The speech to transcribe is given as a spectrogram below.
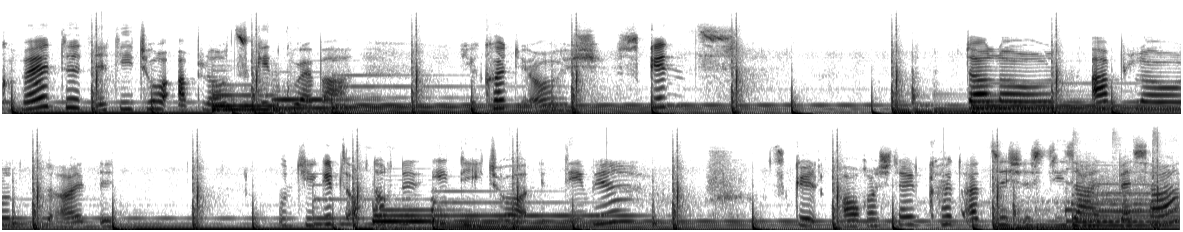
Commented, Editor, Upload, Skin Grabber. Hier könnt ihr euch Skins downloaden, uploaden, einen und hier gibt es auch noch einen Editor, in dem ihr Skin auch erstellen könnt. An sich ist dieser halt besser.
